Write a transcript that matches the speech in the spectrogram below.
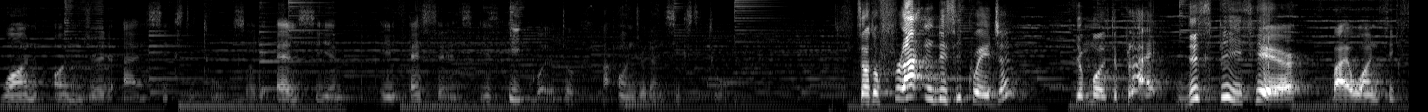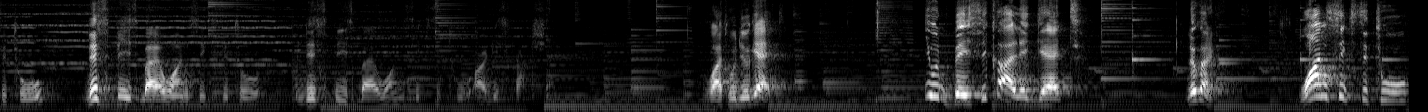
162. So the LCM in essence is equal to 162. So to flatten this equation, you multiply this piece here by 162, this piece by 162, and this piece by 162, or this fraction. What would you get? You'd basically get, look at it, 162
